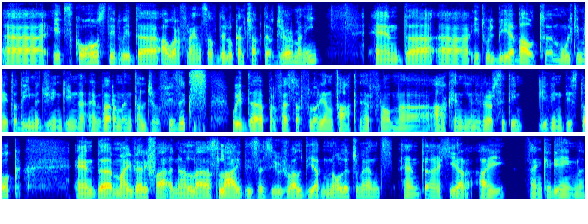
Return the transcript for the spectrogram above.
Uh, it's co-hosted with uh, our friends of the local chapter Germany, and uh, uh, it will be about multi-method imaging in environmental geophysics with Professor Florian Wagner from Aachen University giving this talk. And uh, my very final uh, slide is, as usual, the acknowledgements. And uh, here I thank again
